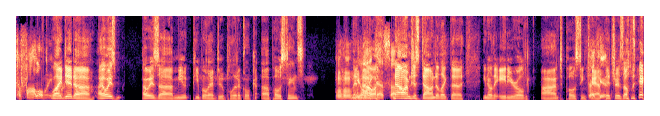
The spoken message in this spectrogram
to follow anymore. Well, I did. Uh, I always, I always uh, mute people that do political uh, postings. Mhm, And then now, like now I'm just down to like the, you know, the 80 year old aunt posting cat you. pictures all day.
